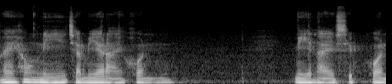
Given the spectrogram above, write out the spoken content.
ให้ห้องนี้จะมีหลายคน มีหลายสิบคน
